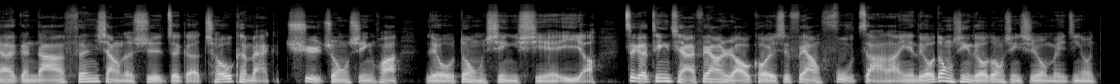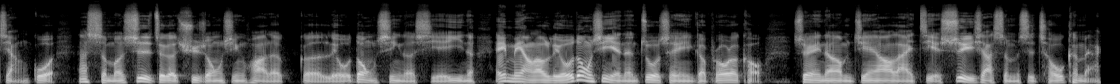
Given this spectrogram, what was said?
要跟大家分享的是这个 Tokamak 去中心化流动性协议啊、哦。这个听起来非常绕口，也是非常复杂啦。因为流动性，流动性其实我们已经有讲过。那什么是这个去中心化的个流动性的协议呢？诶，没想到流动性也能做成一个 protocol。所以呢，我们今天要来解释一下什么是 Tokamak。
